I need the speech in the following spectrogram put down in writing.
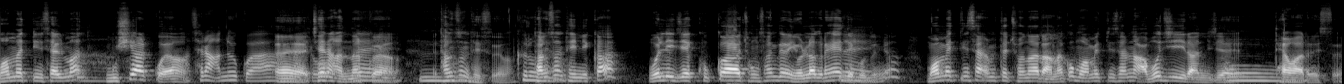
모하메드 빈 살만 무시할 거야. 아, 쟤랑 안올 거야. 예, 한마디로. 쟤는 안날 네. 거야. 음. 당선됐어요. 그러네요. 당선되니까 원래 이제 국가 정상들이랑 연락을 해야 네. 되거든요. 모하메드 빈 살만한테 전화를 안 하고 모하메드 빈 살만 아버지랑 이제 오. 대화를 했어요.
